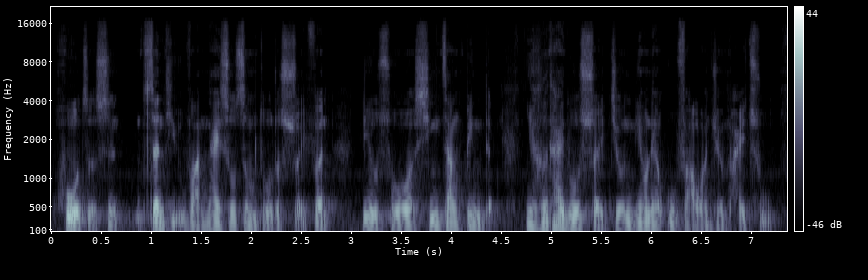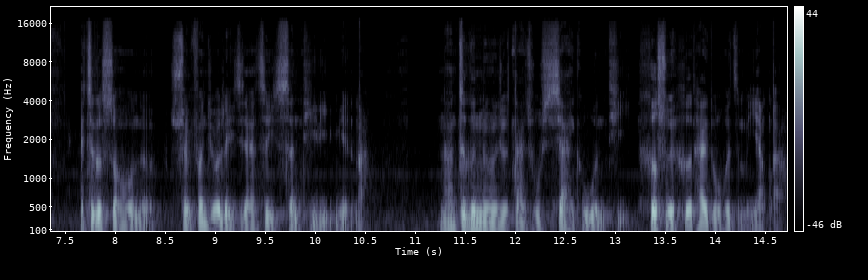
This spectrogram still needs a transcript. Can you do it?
或者是身体无法耐受这么多的水分，例如说心脏病的，你喝太多水，就尿量无法完全排除，诶，这个时候呢，水分就会累积在自己身体里面啦。那这个呢，就带出下一个问题：喝水喝太多会怎么样啦？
